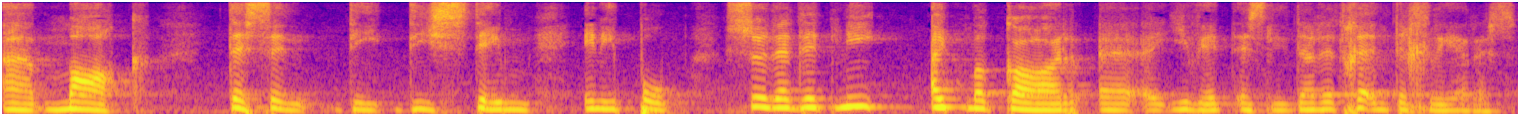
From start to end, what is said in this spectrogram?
uh maak tussen die die stem en die pop sodat dit nie uitmekaar uh jy weet is nie dat dit geïntegreer is.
